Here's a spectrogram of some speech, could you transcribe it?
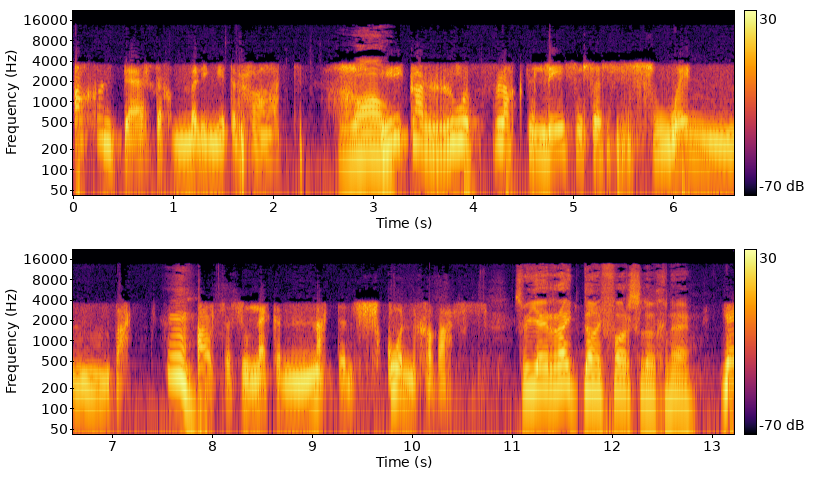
38 mm gehad. Wow. Hierdie Karoo vlakte lê soos 'n swembad. Hmm. Alles is so lekker nat en skoon gewas. So jy ruik daai vars lug, né? Jy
